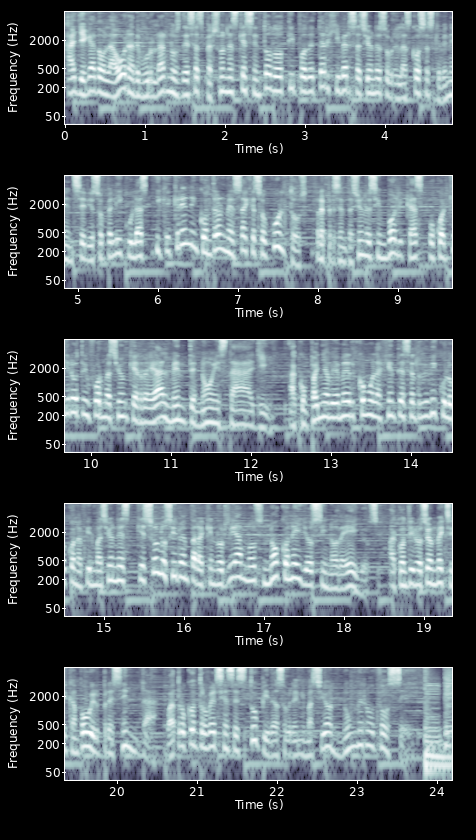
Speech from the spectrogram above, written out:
Ha llegado la hora de burlarnos de esas personas que hacen todo tipo de tergiversaciones sobre las cosas que ven en series o películas y que creen encontrar mensajes ocultos, representaciones simbólicas o cualquier otra información que realmente no está allí. Acompáñame a ver cómo la gente hace el ridículo con afirmaciones que solo sirven para que nos riamos no con ellos sino de ellos. A continuación Mexican Power presenta cuatro controversias estúpidas sobre animación número 12.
